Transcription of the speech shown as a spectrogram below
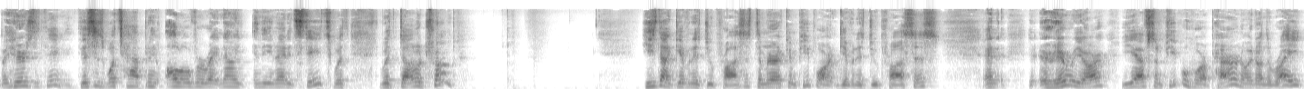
but here's the thing. This is what's happening all over right now in the United States with, with Donald Trump. He's not given his due process. The American people aren't given his due process. And here we are. You have some people who are paranoid on the right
